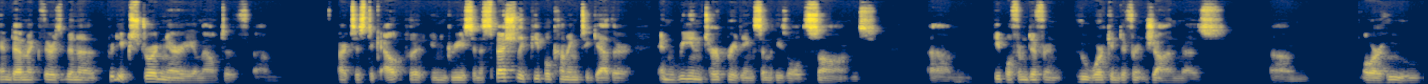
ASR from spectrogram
pandemic, there's been a pretty extraordinary amount of um, artistic output in Greece, and especially people coming together and reinterpreting some of these old songs um, people from different who work in different genres um, or who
